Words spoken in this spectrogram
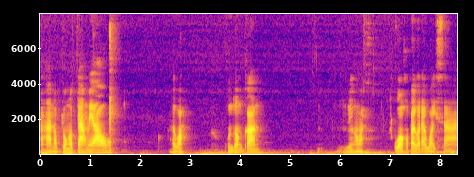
อาหารรับจงรับจ้างไม่เอาอะไรวะ คุณต้องการ เรื่องเอามากลัวเข้าไปก็ได้ไว้ซาด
